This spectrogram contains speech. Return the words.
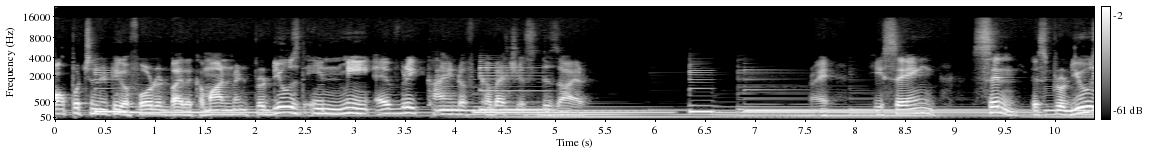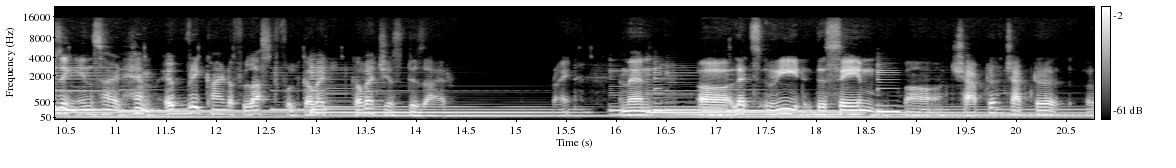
opportunity afforded by the commandment, produced in me every kind of covetous desire. Right? He's saying sin is producing inside him every kind of lustful, covetous desire. Right? And then uh, let's read the same chapter, chapter uh,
